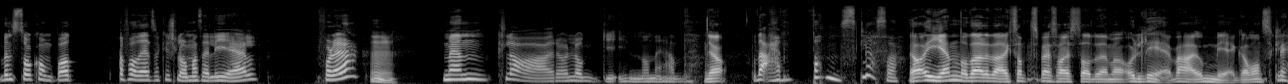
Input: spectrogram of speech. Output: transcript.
men så komme på at fader, jeg skal ikke slå meg selv i hjel for det, Mm. men klare å logge inn og ned. Ja. Og det er vanskelig, altså. Ja, igjen, og det er det der, ikke sant, som jeg sa i stad, det med å leve er jo megavanskelig.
